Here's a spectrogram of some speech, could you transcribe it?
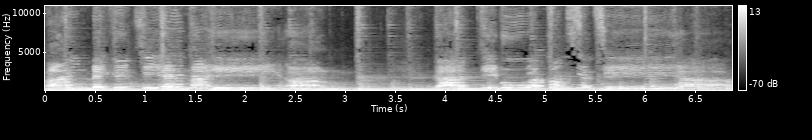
Hain bekutzien nahian, Gatibua konsentzia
